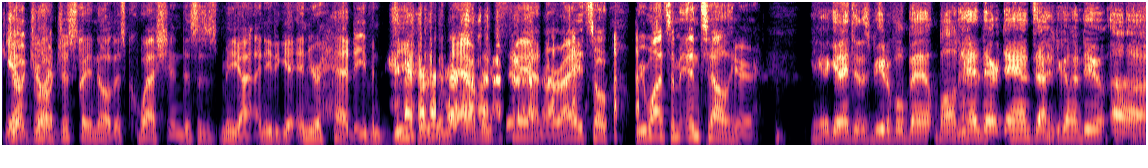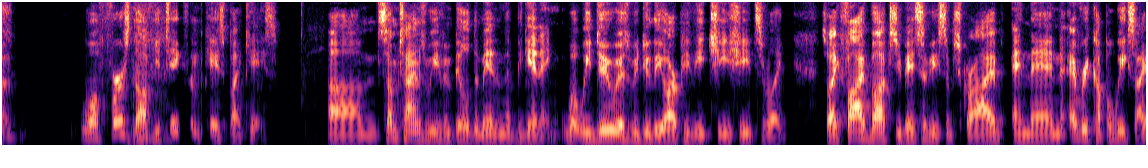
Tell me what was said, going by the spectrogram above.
Joe, yeah, Joe, just so you know, this question, this is me. I, I, need to get in your head even deeper than the average fan. All right. So we want some intel here. You're gonna get into this beautiful bald head there, Dan. Is that what you're gonna do? Uh, well, first off, you take them case by case. Um, sometimes we even build them in in the beginning. What we do is we do the RPV cheat sheets, or like so, like five bucks. You basically subscribe, and then every couple weeks I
